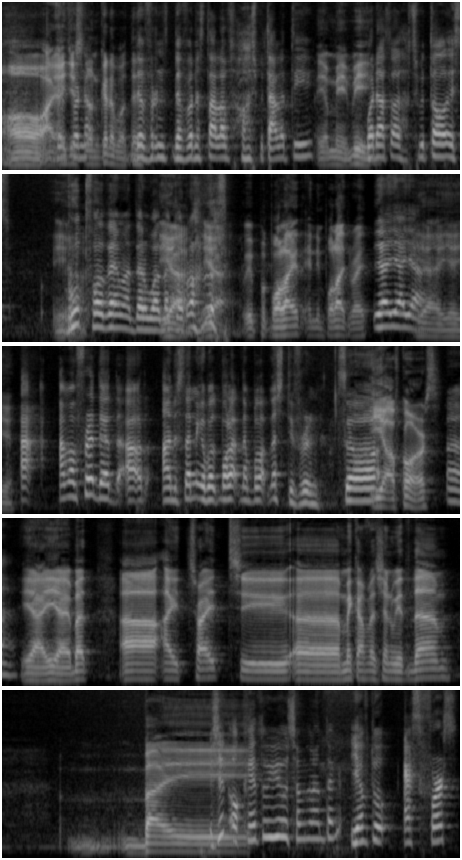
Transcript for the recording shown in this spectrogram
Oh, I, I just different- don't care about that. Different, different style of hospitality. Yeah, maybe. What other hospital is Yeah. rude for them, and then what yeah, other yeah, We polite and impolite, right? yeah, yeah, yeah. Yeah, yeah, yeah. I, I'm afraid that our understanding about polite and politeness is different. So yeah, of course. Uh. yeah, yeah. But uh, I try to uh, make conversation with them by. is it okay to you something like that? You have to ask first.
